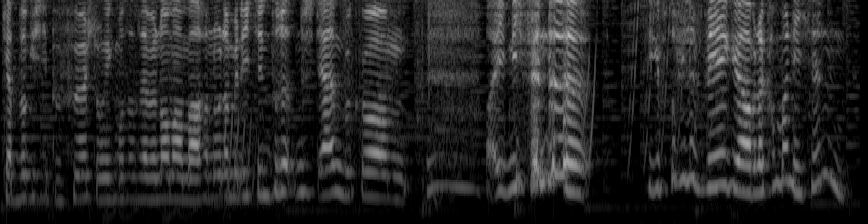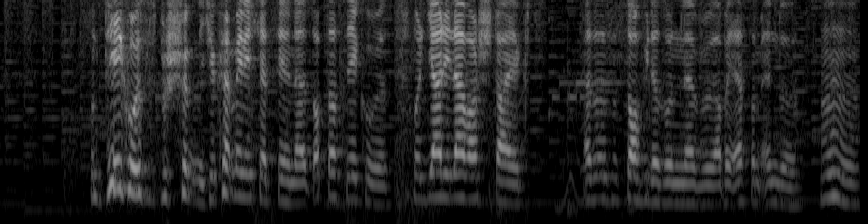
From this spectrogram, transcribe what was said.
Ich habe wirklich die Befürchtung, ich muss das Level nochmal machen, nur damit ich den dritten Stern bekomme. Weil ich nicht finde. Hier gibt es so viele Wege, aber da kommt man nicht hin. Und Deko ist es bestimmt nicht. Ihr könnt mir nicht erzählen, als ob das Deko ist. Und ja, die Lava steigt. Also es ist doch wieder so ein Level, aber erst am Ende. Hm.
